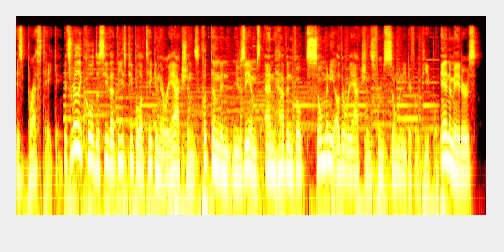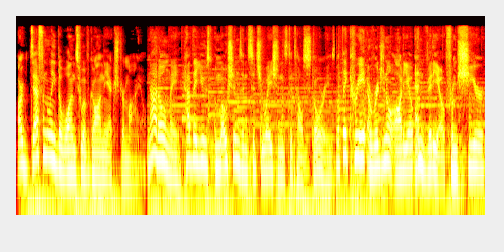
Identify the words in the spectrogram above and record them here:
is breathtaking. It's really cool to see that these people have taken their reactions, put them in museums, and have invoked so many other reactions from so many different people. Animators are definitely the ones who have gone the extra mile. Not only have they used emotions and situations to tell stories, but they create original audio and video from sheer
